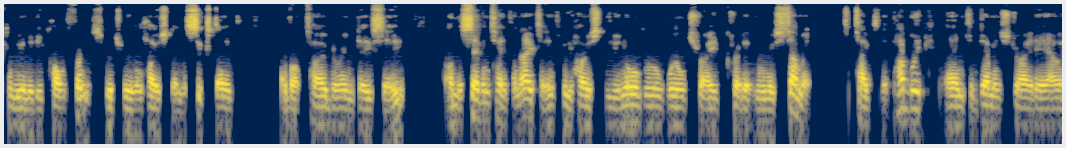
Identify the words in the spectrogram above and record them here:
Community Conference, which we will host on the 16th of October in DC. On the 17th and 18th, we host the inaugural World Trade Credit and Risk Summit to take to the public and to demonstrate our,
